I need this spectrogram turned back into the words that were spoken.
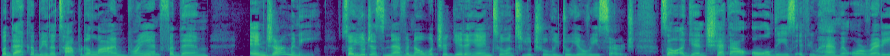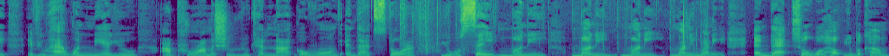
but that could be the top of the line brand for them in Germany. So you just never know what you're getting into until you truly do your research. So again, check out all these if you haven't already. If you have one near you, I promise you, you cannot go wrong in that store. You will save money, money, money, money, money. And that too will help you become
